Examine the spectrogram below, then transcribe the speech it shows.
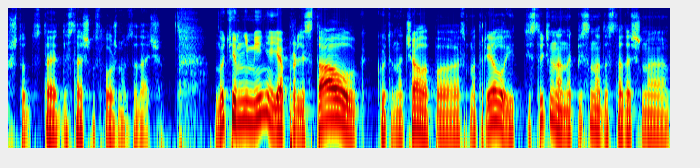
что ставит достаточно сложную задачу. Но, тем не менее, я пролистал, какое-то начало посмотрел, и действительно написано достаточно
